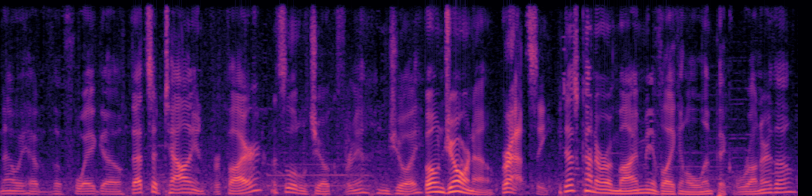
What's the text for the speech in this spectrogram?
Now we have the Fuego. That's Italian for fire. That's a little joke for you. Enjoy. Buongiorno. Grazie. He does kind of remind me of like an Olympic runner, though.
